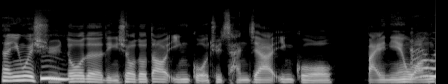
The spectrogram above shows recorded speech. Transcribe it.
那因为许多的领袖都到英国去参加英国百年王子。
